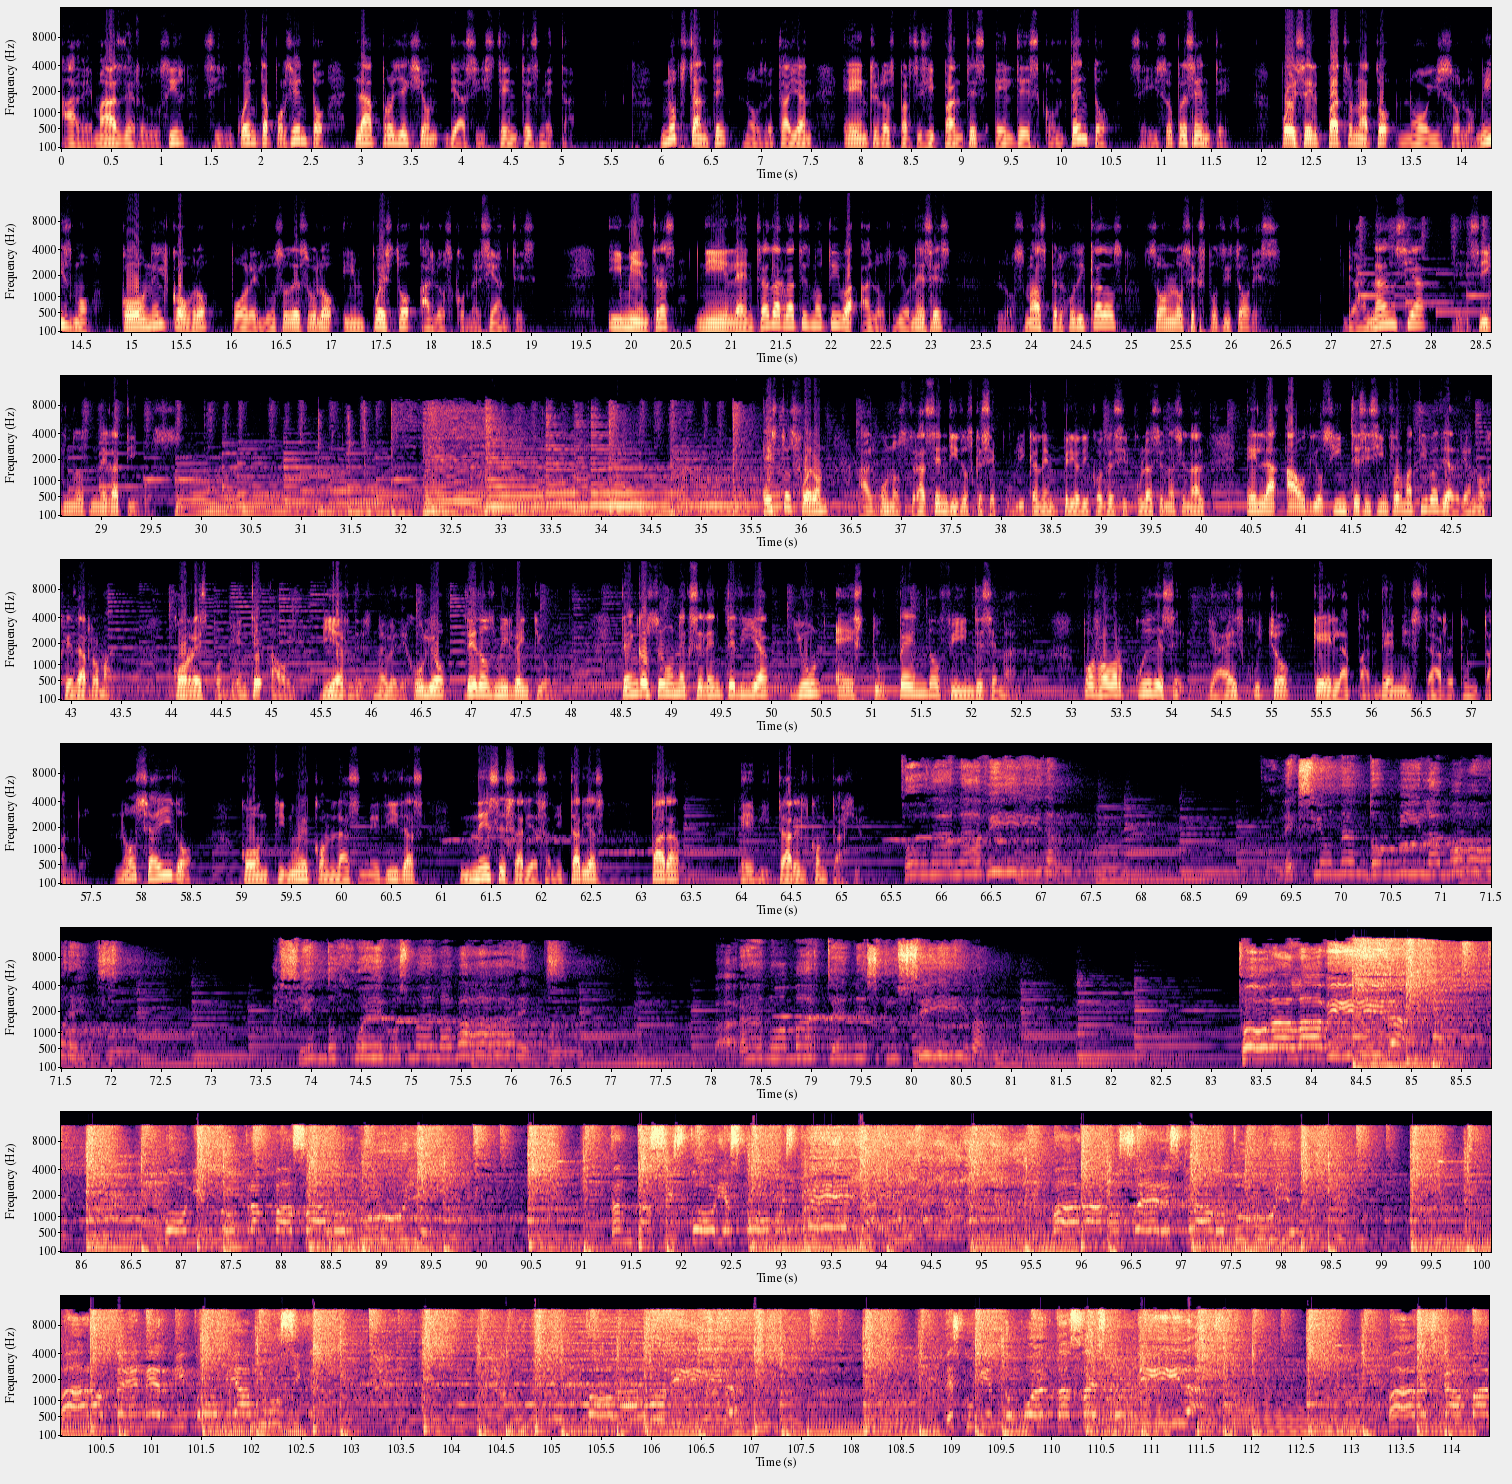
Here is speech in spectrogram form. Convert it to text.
además de reducir 50% la proyección de asistentes meta. No obstante, nos detallan, entre los participantes el descontento se hizo presente, pues el patronato no hizo lo mismo con el cobro por el uso de suelo impuesto a los comerciantes. Y mientras ni la entrada gratis motiva a los leoneses, los más perjudicados son los expositores ganancia de signos negativos. Estos fueron algunos trascendidos que se publican en periódicos de circulación nacional en la audiosíntesis informativa de Adrián Ojeda Román, correspondiente a hoy, viernes 9 de julio de 2021. Tenga usted un excelente día y un estupendo fin de semana. Por favor, cuídese. Ya escuchó que la pandemia está repuntando. No se ha ido. Continúe con las medidas necesarias sanitarias para evitar el contagio. Toda la vida coleccionando mil amores, haciendo juegos malabares para no amarte en exclusiva toda la vida, poniendo trampas al orgullo, tantas historias como estrellas, para no ser esclavo tuyo, para obtener mi propia música. Toda la vida, descubriendo puertas escondidas para escapar.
